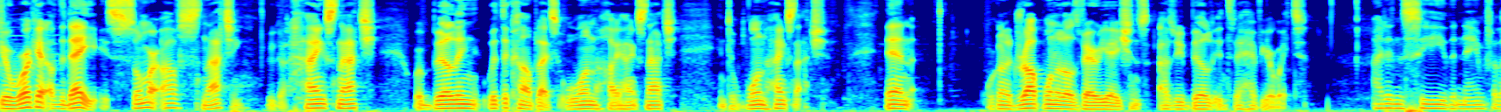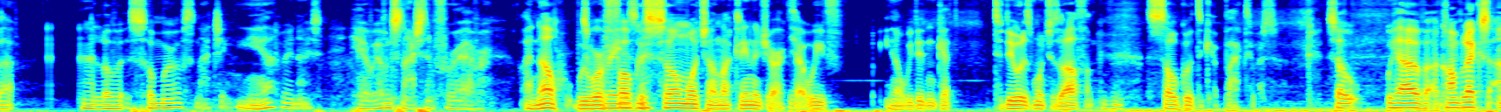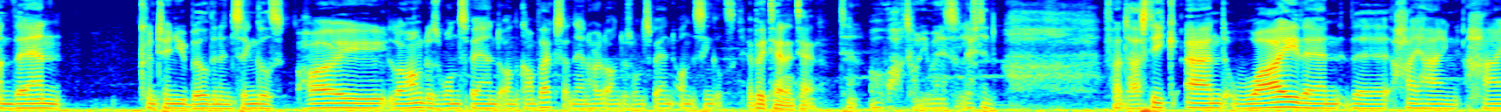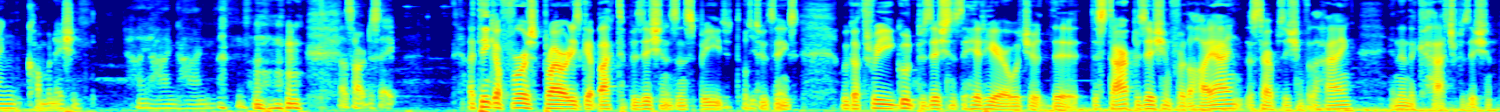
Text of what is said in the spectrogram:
Your workout of the day is Summer of Snatching. We've got hang snatch. We're building with the complex one high hang snatch into one hang snatch. Then we're going to drop one of those variations as we build into the heavier weights. I didn't see the name for that. And I love it. Summer of snatching. Yeah, Very nice. Yeah, we haven't snatched in forever. I know. We It's were great, focused so much on that clean and jerk Yeah. that we've, you know, we didn't get to do it as much as often. Mm-hmm. So good to get back to it. So we have a complex and then continue building in singles. How long does one spend on the complex and then how long does one spend on the singles? About 10 and 10. 10, oh wow, 20 minutes of lifting. Fantastic. And why then the high hang hang combination? High hang hang. That's hard to say. I think our first priority is get back to positions and speed. Those Yeah. two things. We've got three good positions to hit here, which are the the start position for the high hang, the start position for the hang, and then the catch position.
